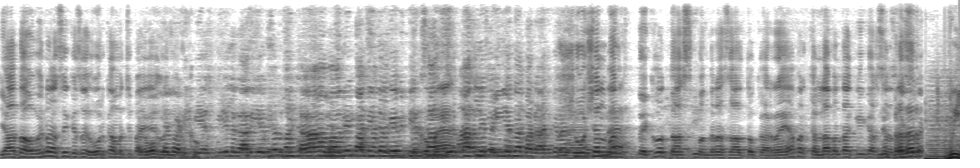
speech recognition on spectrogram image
ਜਾਂ ਤਾਂ ਹੋਵੇ ਨਾ ਅਸੀਂ ਕਿਸੇ ਹੋਰ ਕੰਮ 'ਚ ਪਏ ਹੋਏ ਤੁਹਾਡੀ ਬੀਐਸਪੀ ਲਗਾ ਰਹੀ ਹੈ ਵੀ ਤੁਸੀਂ ਤਾਂ ਆਮ ਆਦਮੀ ਪਾਰਟੀ ਚੱਲ ਗਏ ਵੀ 3 ਸਾਲ ਦੀ ਸੱਤਾ ਹਲੇ ਪਈ ਹੈ ਤਾਂ ਰਾਜ ਕਰਾਂਗੇ ਸੋਸ਼ਲ ਵਰਕ ਦੇਖੋ 10 15 ਸਾਲ ਤੋਂ ਕਰ ਰਹੇ ਆ ਪਰ ਕੱਲਾ ਬੰਦਾ ਕੀ ਕਰ ਸਕਦਾ brother We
